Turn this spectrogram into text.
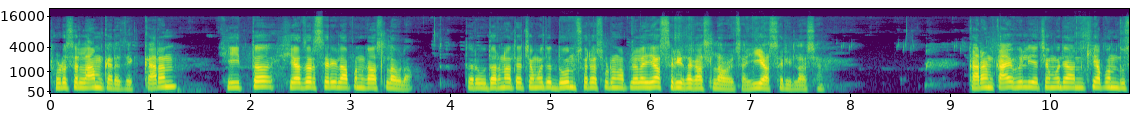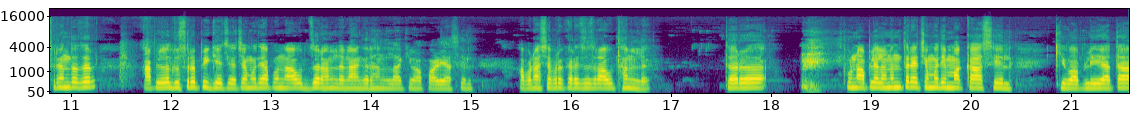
थोडंसं लांब करायचं आहे कारण हे इथं ह्या जर सरीला आपण घास लावला तर उदाहरणार्थ त्याच्यामध्ये दोन सऱ्या सोडून आपल्याला या सरीला घास लावायचा या सरीला अशा. कारण काय होईल याच्यामध्ये आणखी आपण दुसऱ्यांदा जर आपल्याला दुसरं पीक घ्यायचं याच्यामध्ये आपण आऊत जर आणलं नांगर आणला किंवा पाळी असेल आपण अशा प्रकारे जर आऊत आणलं तर पुन्हा आपल्याला नंतर याच्यामध्ये मका असेल किंवा आपली आता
